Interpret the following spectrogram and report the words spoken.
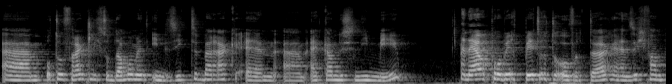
Ehm, Otto Frank ligt op dat moment in de ziektebarak en ehm, hij kan dus niet mee. En hij probeert Peter te overtuigen en zegt van...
